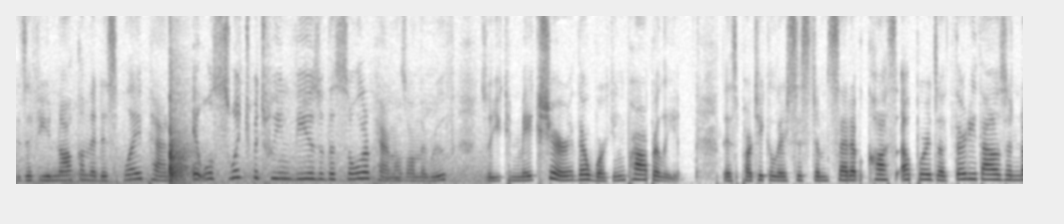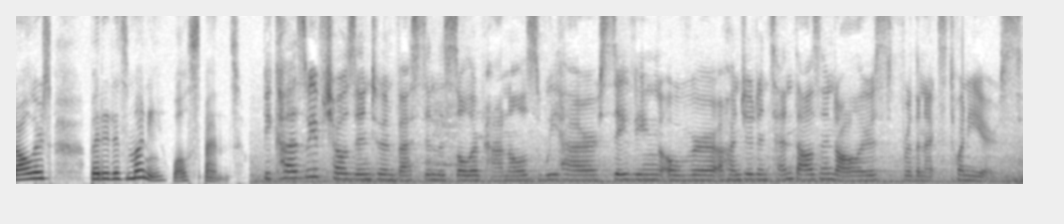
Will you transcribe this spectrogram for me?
is if you knock on the display panel, it will switch between views of the solar panels on the roof so you can make sure they're working properly. This particular system setup costs upwards of $30,000, but it is money well spent. Because we've chosen to invest in the solar panels, we are saving over $110,000 for the next 20 years.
